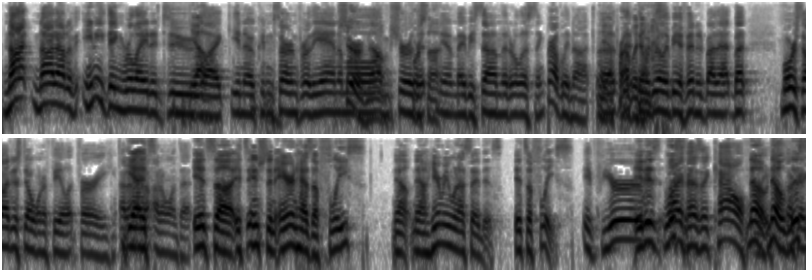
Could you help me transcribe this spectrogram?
that. Not not out of anything related to Yeah. like you know concern for the animal. Sure, no, I'm sure that you know maybe some that are listening probably not. uh, Yeah, that- probably that, not. would really be offended by that, but more so I just don't want to feel it furry. I don't, Yeah, I, don't, I don't want that. It's, uh, it's interesting. Aaron has a fleece. Now, now hear me when I say this. It's a fleece. if your It is- wife listen. has a cow, No, fleece- no, okay, listen,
